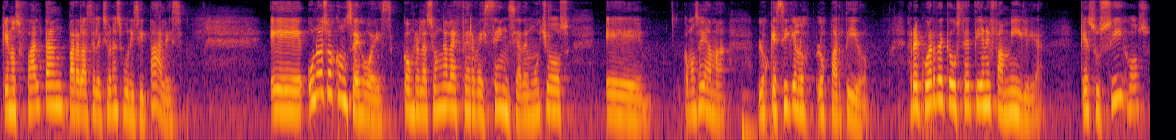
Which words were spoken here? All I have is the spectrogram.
que nos faltan para las elecciones municipales. Eh, uno de esos consejos es con relación a la efervescencia de muchos, eh, ¿cómo se llama? Los que siguen los, los partidos. Recuerde que usted tiene familia, que sus hijos,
